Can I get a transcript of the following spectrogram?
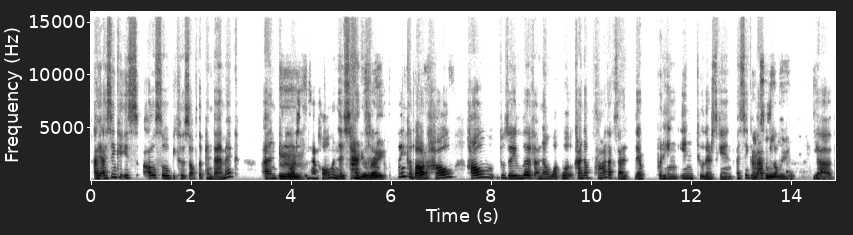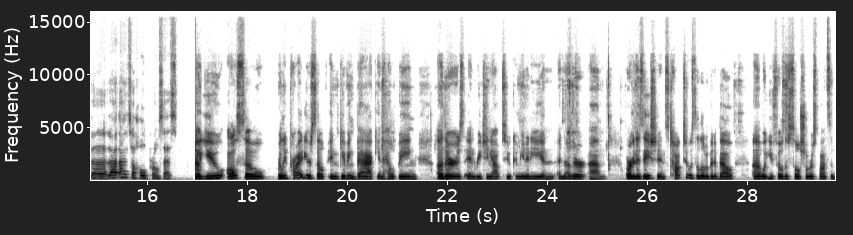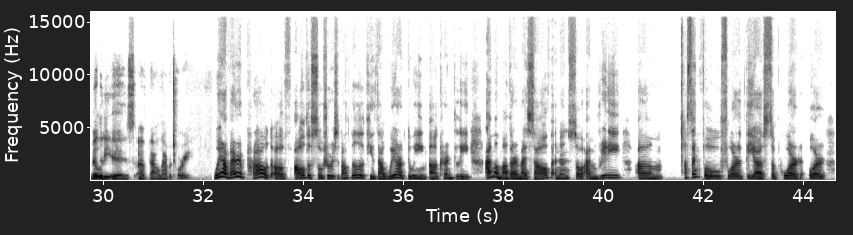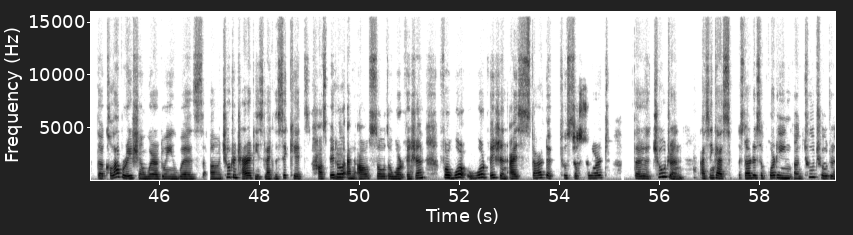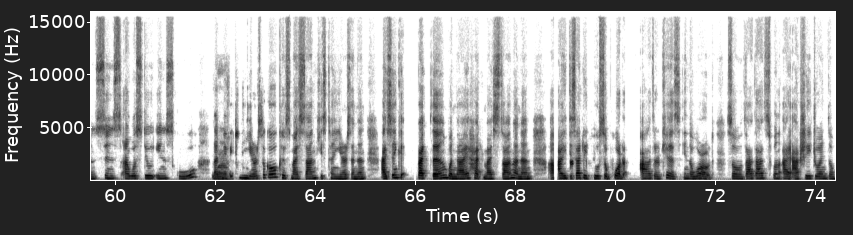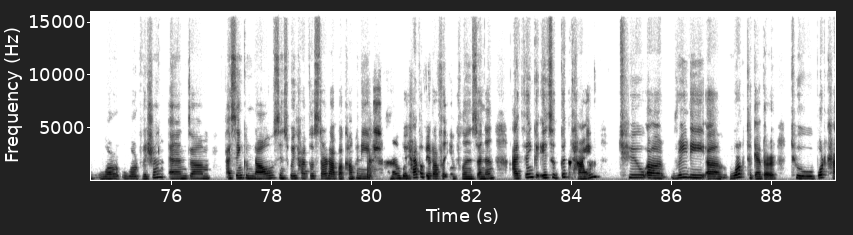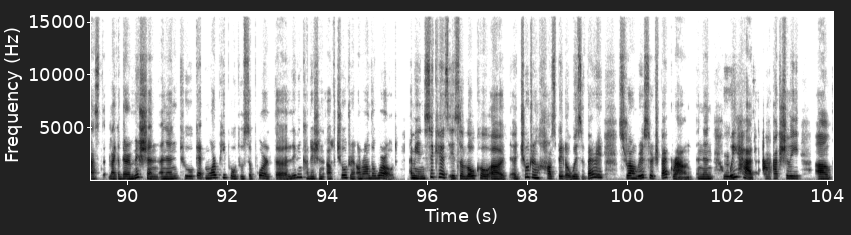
I, I think it's also because of the pandemic and people mm. are staying at home and they start You're to right. think about yeah. how how do they live and then what, what kind of products are they're putting into their skin. I think Absolutely. that's the whole, yeah, the that, that's a whole process. Now, you also really pride yourself in giving back and helping others and reaching out to community and, and other um, organizations. Talk to us a little bit about uh, what you feel the social responsibility is of Bao Laboratory. We are very proud of all the social responsibilities that we are doing uh, currently. I'm a mother myself, and then so I'm really um, thankful for the uh, support or the collaboration we're doing with um, children charities like the Sick Kids Hospital mm-hmm. and also the World Vision. For World, World Vision, I started to support the children. I think I started supporting um, two children since I was still in school, like wow. maybe 10 years ago, because my son, he's 10 years. And then I think back then when I had my son, and then uh, I decided to support other kids in the world. So that that's when I actually joined the World World Vision, and um, I think now since we have the startup company, we have a bit of an influence, and then I think it's a good time to uh, really uh, work together to broadcast like their mission and then to get more people to support the living condition of children around the world. I mean, Sick Kids is a local uh, a children's hospital with very strong research background, and then mm. we had actually uh,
